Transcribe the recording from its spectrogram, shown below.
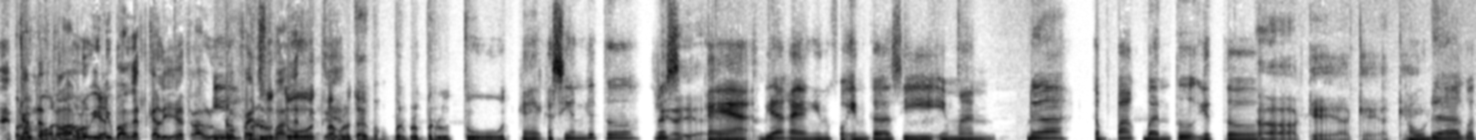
Karena terlalu ya. ini banget kali ya, terlalu Iya. ngefans banget berlutut, gitu ya. lutut, bang ber, ber- berlutut. kayak kasihan gitu terus Iya, iya, kayak dia kayak nginfoin ke si Iman udah kepak bantu gitu Oke, oke, oke. oh udah gue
